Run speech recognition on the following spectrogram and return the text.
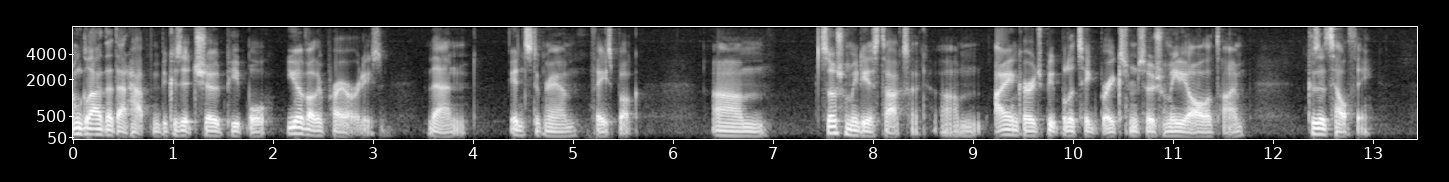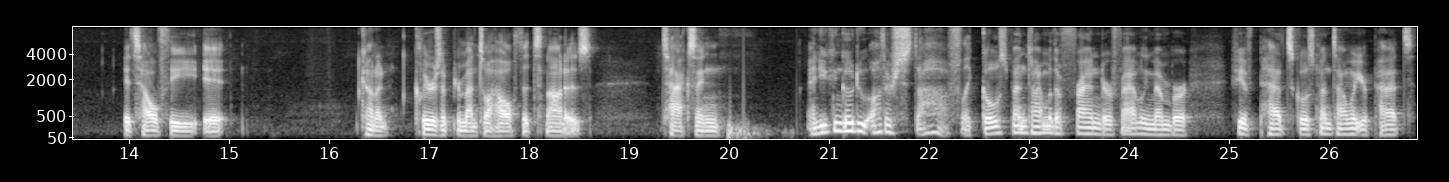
I'm glad that that happened because it showed people you have other priorities than Instagram, Facebook. Um, social media is toxic. Um, I encourage people to take breaks from social media all the time because it's healthy. It's healthy. It kind of clears up your mental health. It's not as taxing. And you can go do other stuff, like go spend time with a friend or family member. If you have pets, go spend time with your pets.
